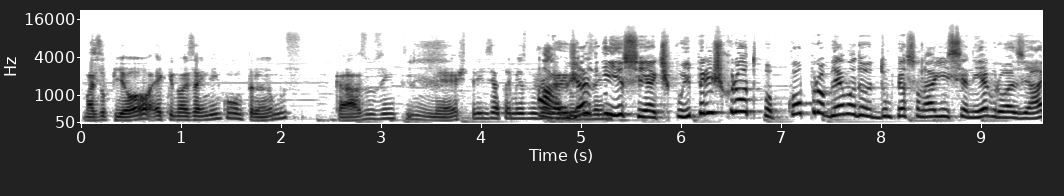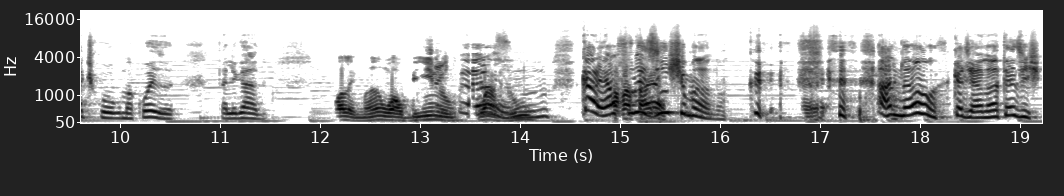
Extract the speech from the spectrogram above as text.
Mas o pior é que nós ainda encontramos casos em que mestres e até mesmo Ah, eu jogadores já vi isso, e é tipo hiper escroto, pô. Qual o problema do- de um personagem ser negro ou asiático ou alguma coisa, tá ligado? o alemão, o albino, É, o azul. não- Cara, elfo não Avatar é- existe, mano. ah, não. Quer dizer, não até existe.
